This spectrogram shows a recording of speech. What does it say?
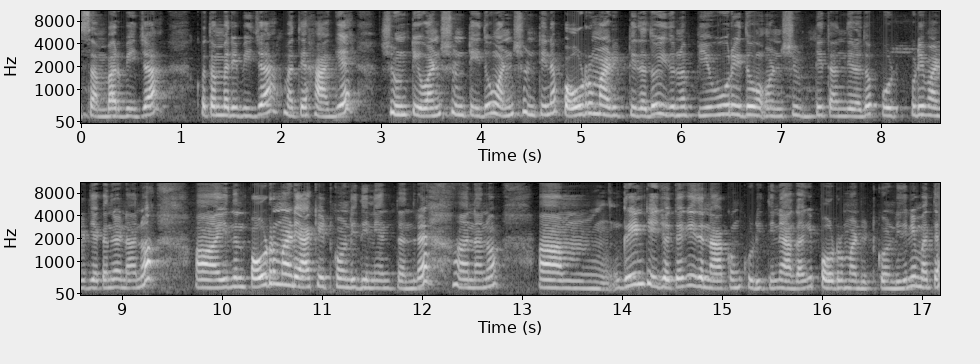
ಸಾಂಬಾರು ಬೀಜ, ಕೊತ್ತಂಬರಿ ಬೀಜ, ಮತ್ತು ಹಾಗೆ ಶುಂಠಿ ಒಣ ಶುಂಠಿ ಇದು ಒಣ ಶುಂಠಿನ ಪೌಡ್ರ್ ಮಾಡಿಟ್ಟಿರೋದು. ಇದನ್ನು ಪ್ಯೂರ್ ಇದು ಒಣ ಶುಂಠಿ ತಂದಿರೋದು. ಪುಡಿ ಪುಡಿ ಮಾಡಿದ್ದು ಯಾಕಂದರೆ ನಾನು ಇದನ್ನು ಪೌಡ್ರ್ ಮಾಡಿ ಯಾಕೆ ಇಟ್ಕೊಂಡಿದ್ದೀನಿ ಅಂತಂದರೆ ನಾನು ಗ್ರೀನ್ ಟೀ ಜೊತೆಗೆ ಇದನ್ನು ಹಾಕೊಂಡು ಕುಡಿತೀನಿ. ಹಾಗಾಗಿ ಪೌಡ್ರ್ ಮಾಡಿ ಇಟ್ಕೊಂಡಿದ್ದೀನಿ ಮತ್ತು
